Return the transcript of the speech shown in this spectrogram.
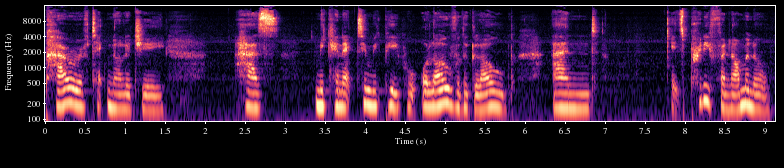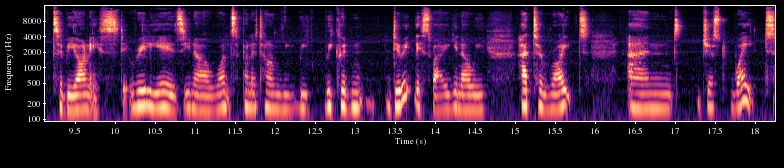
power of technology has me connecting with people all over the globe and it's pretty phenomenal to be honest. It really is you know. Once upon a time we, we, we couldn't do it this way you know. We had to write and just wait.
